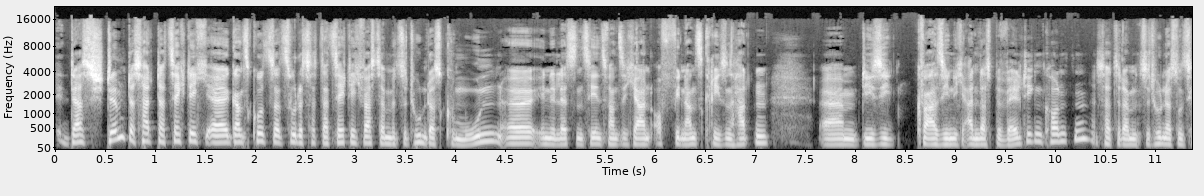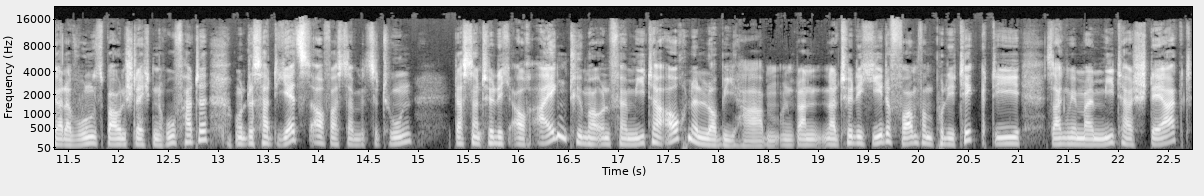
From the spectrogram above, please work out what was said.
Das stimmt, das hat tatsächlich, äh, ganz kurz dazu, das hat tatsächlich was damit zu tun, dass Kommunen äh, in den letzten 10, 20 Jahren oft Finanzkrisen hatten, ähm, die sie quasi nicht anders bewältigen konnten. Es hatte damit zu tun, dass sozialer Wohnungsbau einen schlechten Ruf hatte. Und es hat jetzt auch was damit zu tun, dass natürlich auch Eigentümer und Vermieter auch eine Lobby haben und dann natürlich jede Form von Politik, die, sagen wir mal, Mieter stärkt,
